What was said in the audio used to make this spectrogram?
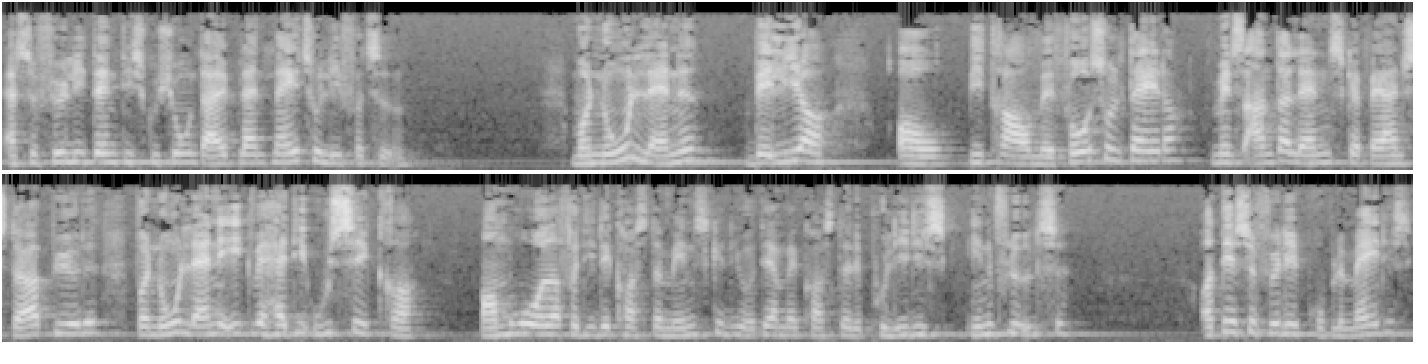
er selvfølgelig den diskussion, der er blandt NATO lige for tiden. Hvor nogle lande vælger at bidrage med få soldater, mens andre lande skal bære en større byrde, hvor nogle lande ikke vil have de usikre områder, fordi det koster menneskeliv, og dermed koster det politisk indflydelse. Og det er selvfølgelig problematisk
